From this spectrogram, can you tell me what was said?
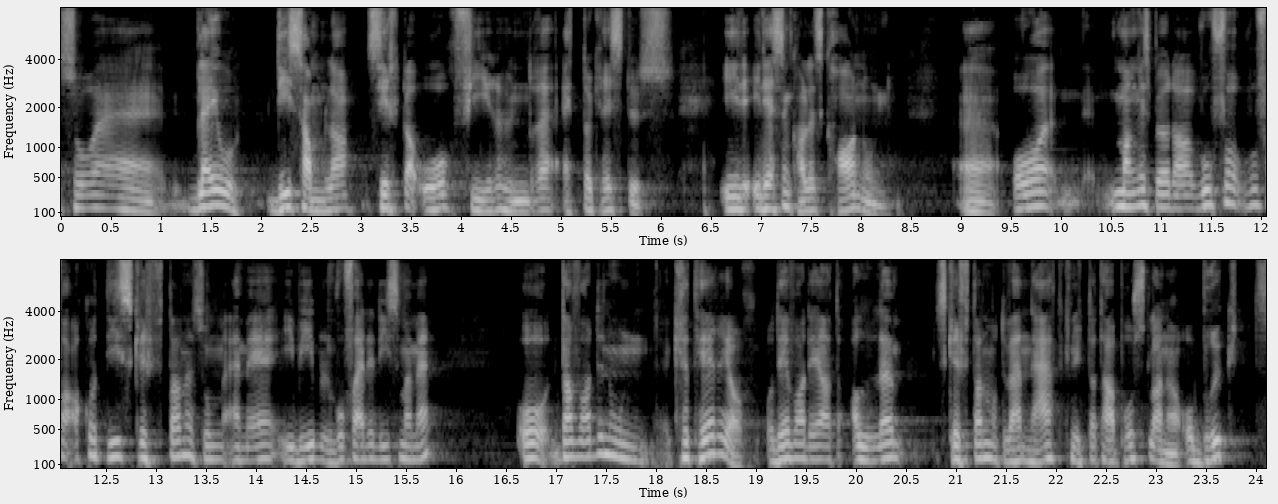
så eh, ble jo de samla ca. år 400 etter Kristus i, i, det som kalles kanon. Eh, og mange spør da hvorfor, hvorfor akkurat de skriftene som er med i Bibelen, hvorfor er det de som er med? Og Da var det noen kriterier, og det var det at alle skriftene måtte være nært knytta til apostlene og brukt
